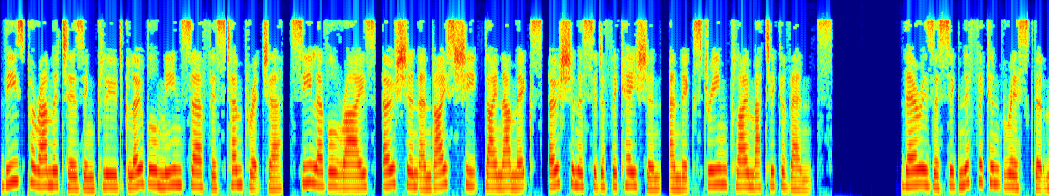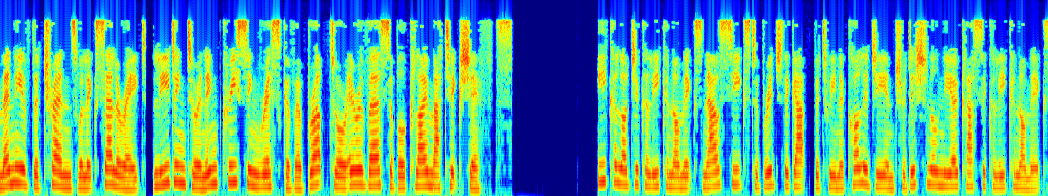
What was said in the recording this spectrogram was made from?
These parameters include global mean surface temperature, sea level rise, ocean and ice sheet dynamics, ocean acidification, and extreme climatic events. There is a significant risk that many of the trends will accelerate, leading to an increasing risk of abrupt or irreversible climatic shifts. Ecological economics now seeks to bridge the gap between ecology and traditional neoclassical economics,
